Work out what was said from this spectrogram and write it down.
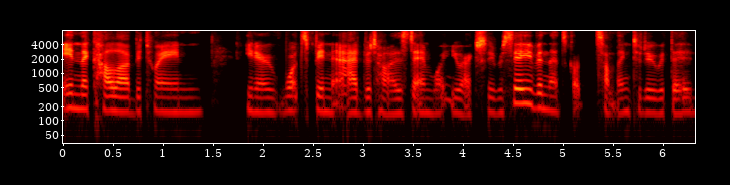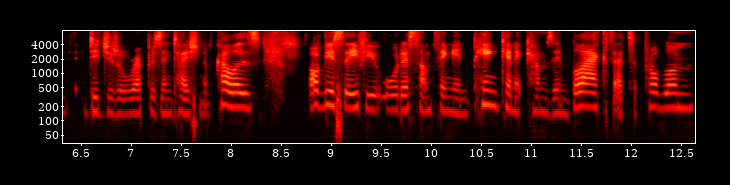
in the color between you know what's been advertised and what you actually receive and that's got something to do with the digital representation of colors obviously if you order something in pink and it comes in black that's a problem.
